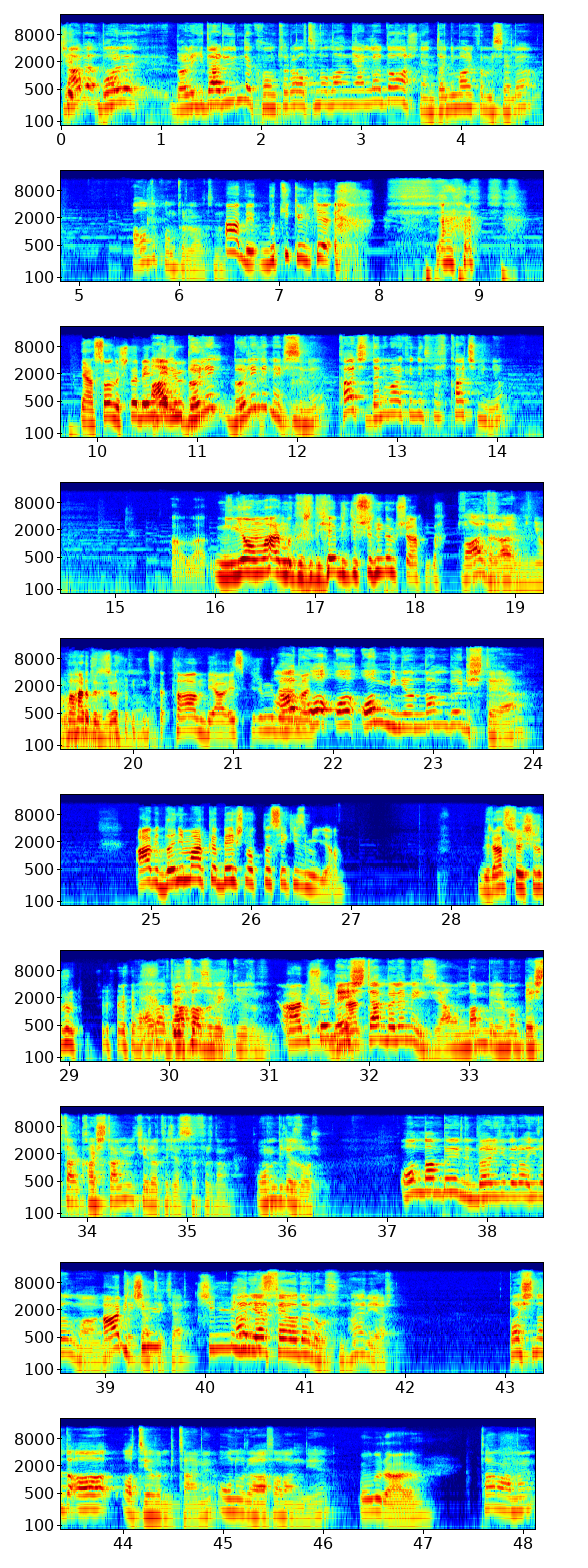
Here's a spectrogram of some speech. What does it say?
Ya abi bu arada böyle gider dedim de kontrol altına alan yerler de var. Yani Danimarka mesela aldı kontrol altına. Abi butik ülke yani, sonuçta benim Abi evim böyle bölelim hepsini. Kaç Danimarka nüfusu kaç milyon? Allah milyon var mıdır diye bir düşündüm şu anda. Vardır abi milyon. Vardır canım. tamam ya esprimi de Abi hemen. o, o 10 milyondan böl işte ya. Abi Danimarka 5.8 milyon. Biraz şaşırdın. Valla daha fazla bekliyordum. Abi şöyle ben 5'ten bölemeyiz ya. Ondan bölelim ama 5'ten kaç tane ülke atacağız sıfırdan? 10 bile zor. Ondan bölelim. Bölgeleri ayıralım abi. Abi teker Çin- teker. Çin'le Her yer feodal olsun. Her yer. Başına da A atayalım bir tane. Onur A falan diye. olur abi. Tamamen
